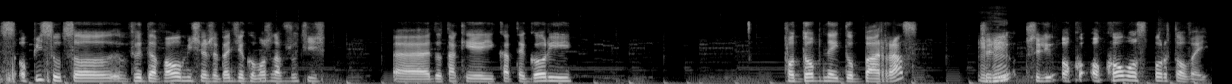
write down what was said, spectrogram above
z opisu, co wydawało mi się, że będzie go można wrzucić e, do takiej kategorii podobnej do Barras, czyli, mhm. czyli oko, około sportowej.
